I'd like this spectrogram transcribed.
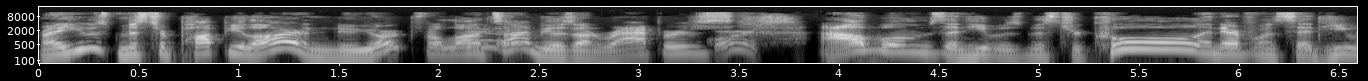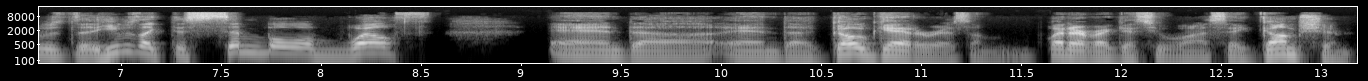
right? He was Mr. Popular in New York for a long Yeah. time. He was on rappers albums and he was Mr. Cool and everyone said he was the he was like the symbol of wealth and uh and uh, go-getterism, whatever I guess you want to say, gumption.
